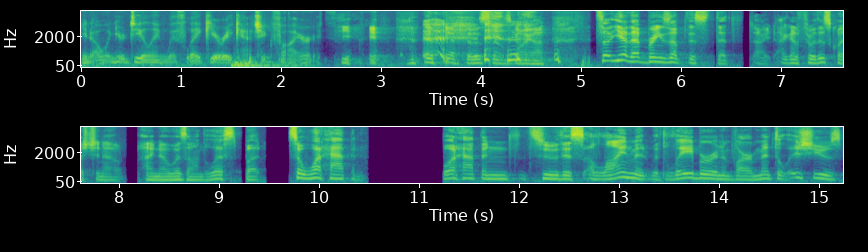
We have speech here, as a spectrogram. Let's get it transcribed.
you know, when you're dealing with Lake Erie catching fire, yeah, yeah. yeah, those things going on. So yeah, that brings up this. That right, I got to throw this question out. I know was on the list, but so what happened? What happened to this alignment with labor and environmental issues?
